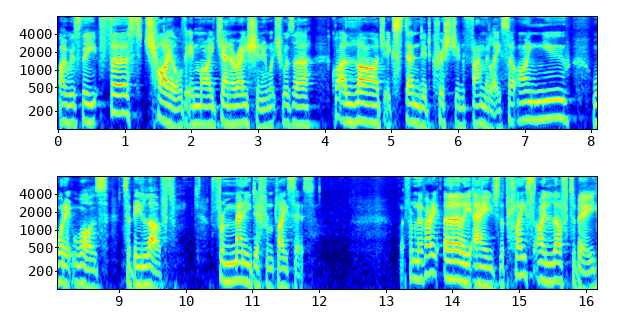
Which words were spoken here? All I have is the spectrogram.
I was the first child in my generation in which was a quite a large extended Christian family. So I knew what it was to be loved from many different places. But from a very early age, the place I loved to be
